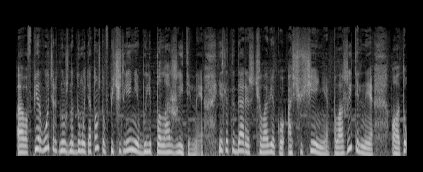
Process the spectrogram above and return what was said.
э, в первую очередь нужно думать о том, чтобы впечатления были положительные. Если ты даришь человеку человеку ощущения положительные, а, то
